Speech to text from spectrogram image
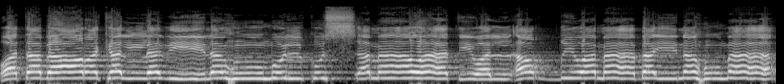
وتبارك الذي له ملك السماوات والأرض وما بينهما.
